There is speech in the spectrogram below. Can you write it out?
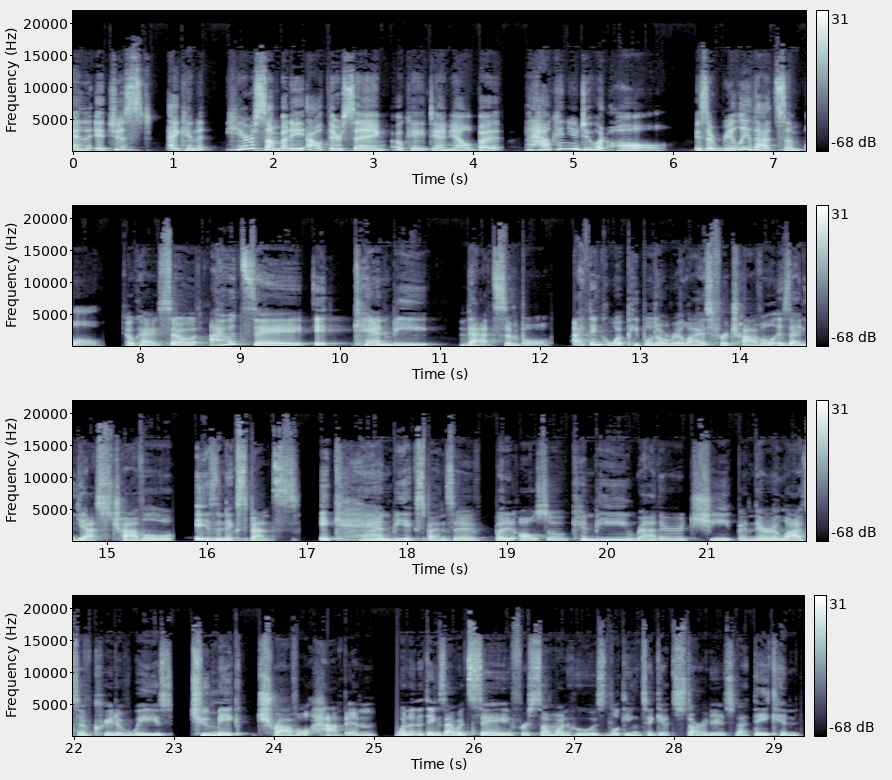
And it just, I can hear somebody out there saying, okay, Danielle, but, but how can you do it all? Is it really that simple? Okay. So I would say it can be that simple. I think what people don't realize for travel is that yes, travel is an expense. It can be expensive, but it also can be rather cheap. And there are lots of creative ways to make travel happen. One of the things I would say for someone who is looking to get started so that they can,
